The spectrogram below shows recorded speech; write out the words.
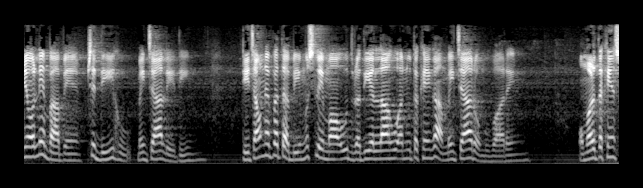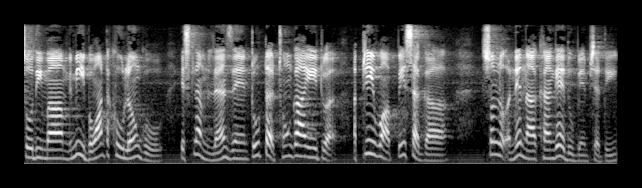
မျော်လင့်ပါပင်ဖြစ်သည်ဟုမိန့်ကြားလေသည်ဒီကြောင့်နဲ့ပတ်သက်ပြီးမွတ်စလင်မောဦးရဒီအလာဟူအန်နုတခင်ကမိန့်ကြားတော်မူပါတယ်အိုမာတခင်ဆိုဒီမှာမိမိဘဝတစ်ခုလုံးကို အစ္စလာမ်လမ်းစဉ် တိုးတက်ထွန်းကားရေးအတွက် အပြည့်အဝပေးဆက်ကဆွန့်လွတ်အနစ်နာခံခဲ့သူပင်ဖြစ်သည်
